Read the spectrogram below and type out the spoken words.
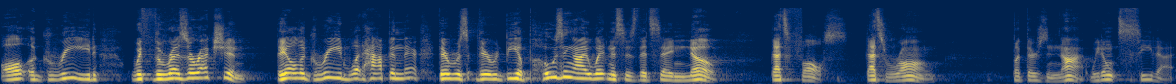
all agreed with the resurrection. They all agreed what happened there. There, was, there would be opposing eyewitnesses that say, no, that's false. That's wrong. But there's not. We don't see that.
